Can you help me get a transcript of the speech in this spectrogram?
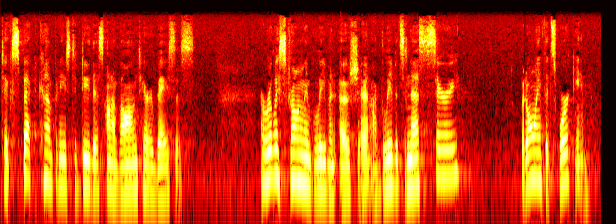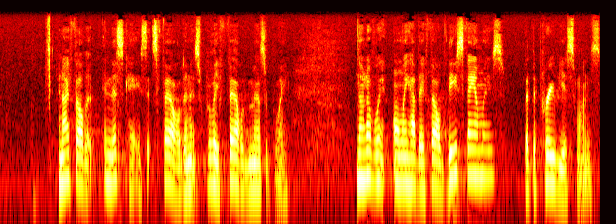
to expect companies to do this on a voluntary basis. I really strongly believe in OSHA, and I believe it's necessary, but only if it's working. And I felt that in this case, it's failed, and it's really failed miserably. Not only have they failed these families, but the previous ones.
